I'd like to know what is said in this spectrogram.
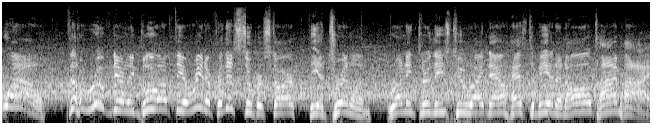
Wow! The roof nearly blew off the arena for this superstar. The adrenaline running through these two right now has to be at an all-time high.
